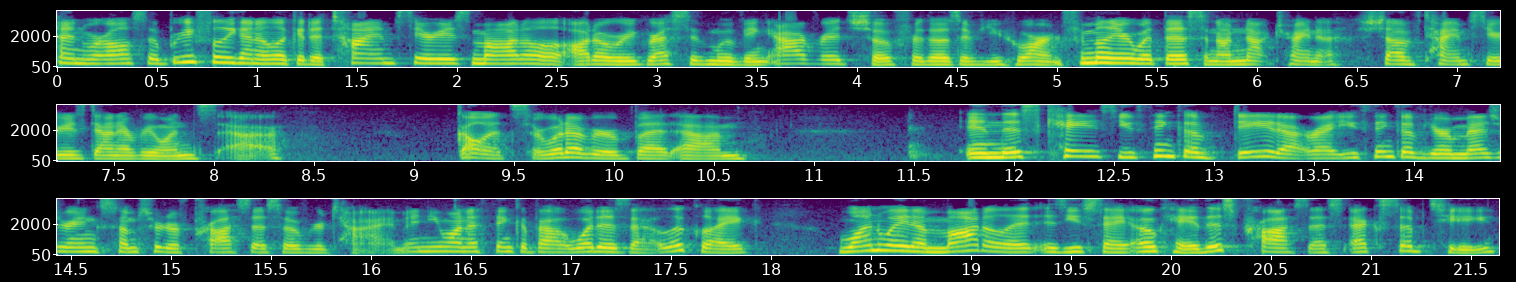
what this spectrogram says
And we're also briefly going to look at a time series model, autoregressive moving average. So for those of you who aren't familiar with this, and I'm not trying to shove time series down everyone's uh, gullets or whatever, but um, in this case, you think of data, right? You think of you're measuring some sort of process over time, and you want to think about what does that look like. One way to model it is you say, okay, this process, x sub t,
